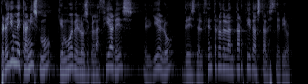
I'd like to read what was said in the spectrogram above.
Pero hay un mecanismo que mueve los glaciares, el hielo, desde el centro de la Antártida hasta el exterior.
